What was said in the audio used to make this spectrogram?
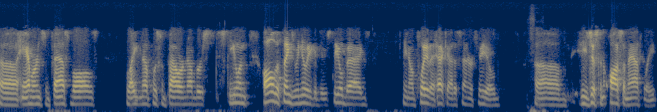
uh, hammering some fastballs, lighting up with some power numbers, stealing all the things we knew he could do, steal bags, you know, play the heck out of center field. Um, he's just an awesome athlete.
